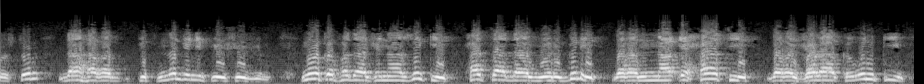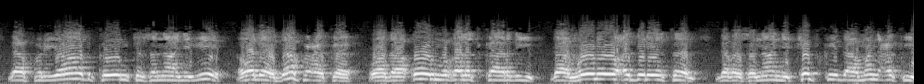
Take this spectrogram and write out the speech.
مستور دا هغه فتنه جنې پیښیږي نو که په دا جنازه کې حتی دا ویرګړي دغه نائحاتي دغه ژړا کوونکي دا فریاد کوونکي زنانې وي اوله دفع که و دا اور مو غلط کار دی دا نور یو ادرې ته دغه زنانې چپ کړي دا منع کړي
